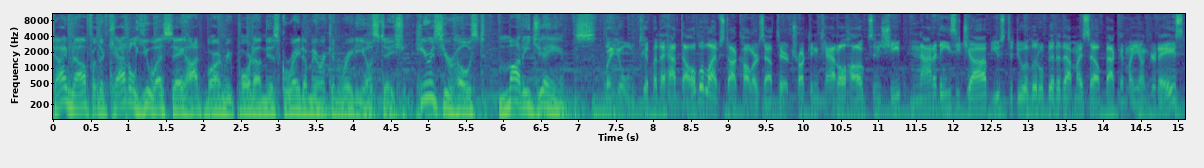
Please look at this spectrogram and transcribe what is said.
Time now for the Cattle USA Hot Barn Report on this great American radio station. Here's your host, Monty James. Big old tip of the hat to all the livestock haulers out there trucking cattle, hogs, and sheep. Not an easy job. Used to do a little bit of that myself back in my younger days.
